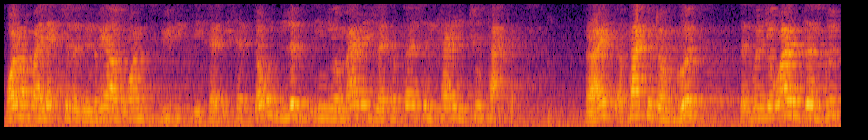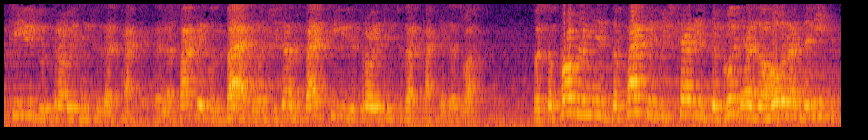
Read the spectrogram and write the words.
One of my lecturers in Riyadh once beautifully said, he said, don't live in your marriage like a person carrying two packets. Right? A packet of good, that when your wife does good to you, you throw it into that packet. And a packet of bad, when she does bad to you, you throw it into that packet as well. But the problem is the packet which carries the good has a hole underneath it.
